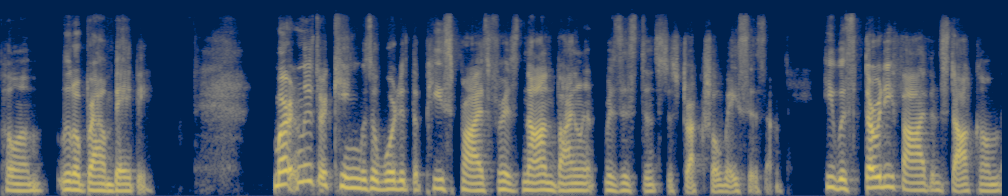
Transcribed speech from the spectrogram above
poem, Little Brown Baby. Martin Luther King was awarded the Peace Prize for his nonviolent resistance to structural racism. He was 35 in Stockholm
